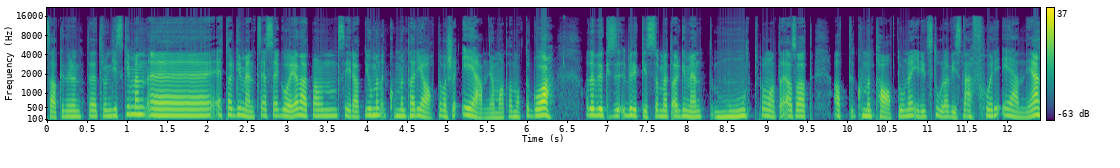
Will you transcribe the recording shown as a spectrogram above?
saken rundt uh, Trond Giske, men eh, et argument jeg ser går igjen, er at man sier at jo, men kommentariatet var så enige om at han måtte gå. Og det brukes, brukes, som et argument mot på en måte, altså at, at, kommentatorene i de store avisene er for enige.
